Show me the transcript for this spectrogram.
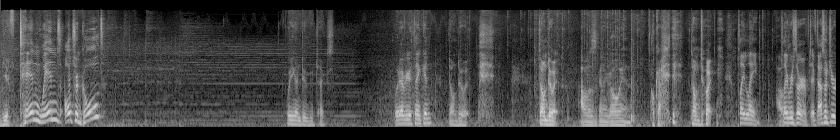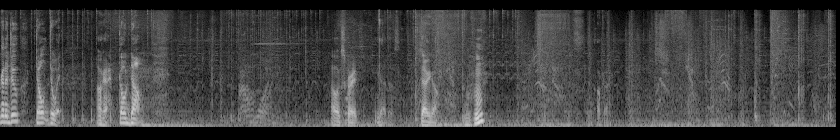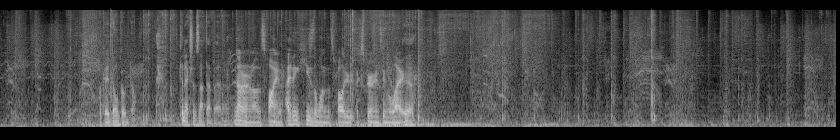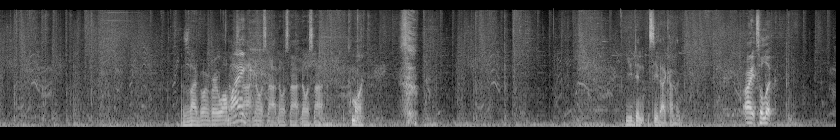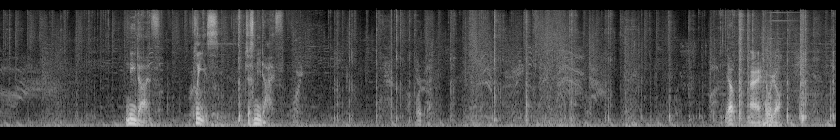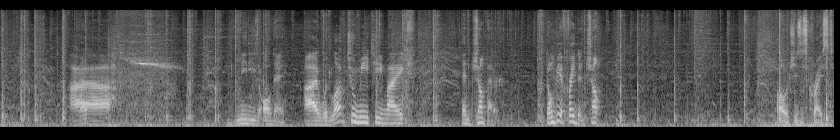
Beautiful. 10 wins, Ultra Gold? What are you to do, Gootecks? Whatever you're thinking, don't do it. don't do it. I was gonna go in. Okay. don't do it. Play lane. I Play was- reserved. If that's what you were going to do, don't do it. Okay. Go dumb. That looks great. Yeah, it does. There you go. Mm-hmm. Okay. Okay, don't go dumb. Connection's not that bad, huh? No no no, that's fine. Okay. I think he's the one that's probably experiencing the lag. Yeah. This is not going very well, No, Mike. It's. No, it's not. No, it's not. No, it's not. Come on. You didn't see that coming. All right, so look. Knee dive. Please. Just knee dive. Yep. All right, here we go. Uh, Meaties all day. I would love to meet you, Mike. And jump at her. Don't be afraid to jump. Oh, Jesus Christ.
